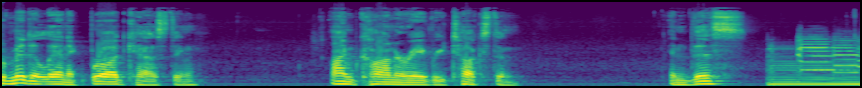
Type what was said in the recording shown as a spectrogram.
For Mid Atlantic Broadcasting, I'm Connor Avery Tuxton, and this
